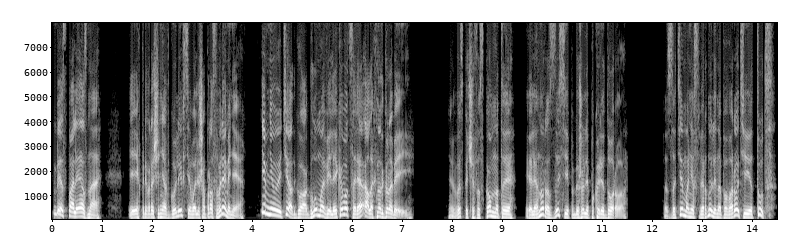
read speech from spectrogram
бесполезно. Их превращение в гули всего лишь опрос времени. Им не уйти от Гуаглума, великого царя Алых Надгробий». Выскочив из комнаты, Элеонора с Зессией побежали по коридору. Затем они свернули на повороте, и тут...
